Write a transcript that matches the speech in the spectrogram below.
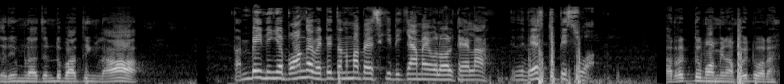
தெரியுமில்ல திண்டு பாத்தீங்களா? தம்பி நீங்க போங்க. வெட்டித்தனமா பேசிக்கிட்டு இருக்காம இவ்வளோட்டேலாம் இது வேஸ்ட் பீஸுவா கரெக்ட் மாமி நான் போயிட்டு வரேன்.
